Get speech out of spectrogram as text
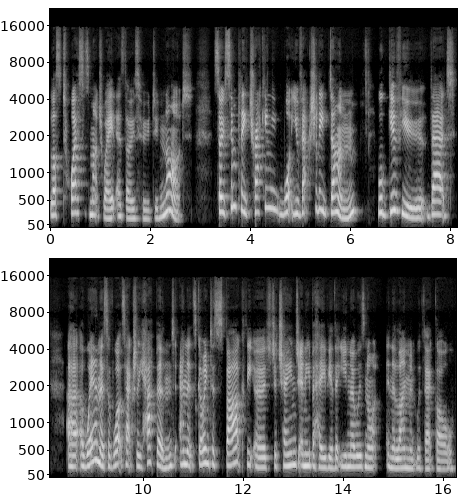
lost twice as much weight as those who do not. So simply tracking what you've actually done will give you that uh, awareness of what's actually happened, and it's going to spark the urge to change any behavior that you know is not in alignment with that goal.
